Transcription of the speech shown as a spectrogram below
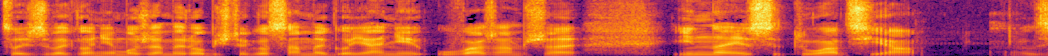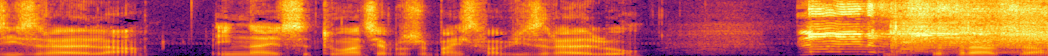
coś złego. Nie możemy robić tego samego. Ja nie uważam, że inna jest sytuacja z Izraela. Inna jest sytuacja, proszę Państwa, w Izraelu. Przepraszam.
